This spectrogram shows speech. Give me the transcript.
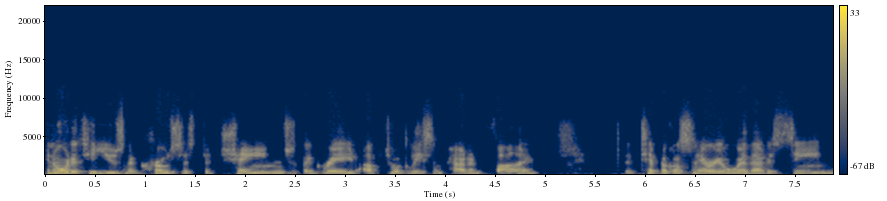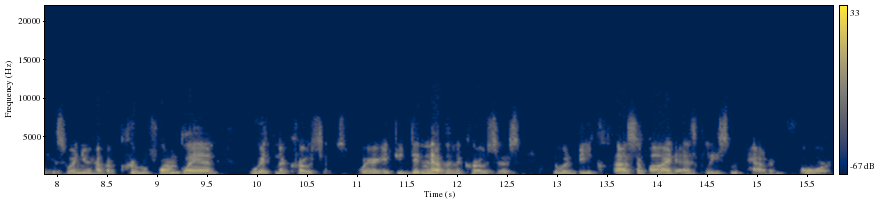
In order to use necrosis to change the grade up to a Gleason pattern 5, the typical scenario where that is seen is when you have a cribriform gland with necrosis, where if you didn't have the necrosis, it would be classified as Gleason pattern 4.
